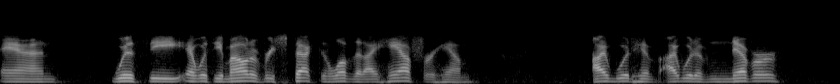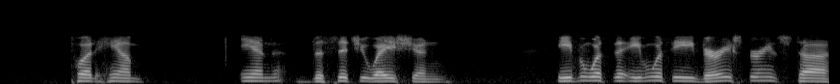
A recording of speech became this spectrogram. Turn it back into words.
And with the and with the amount of respect and love that I have for him, I would have I would have never put him in the situation even with the even with the very experienced uh,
